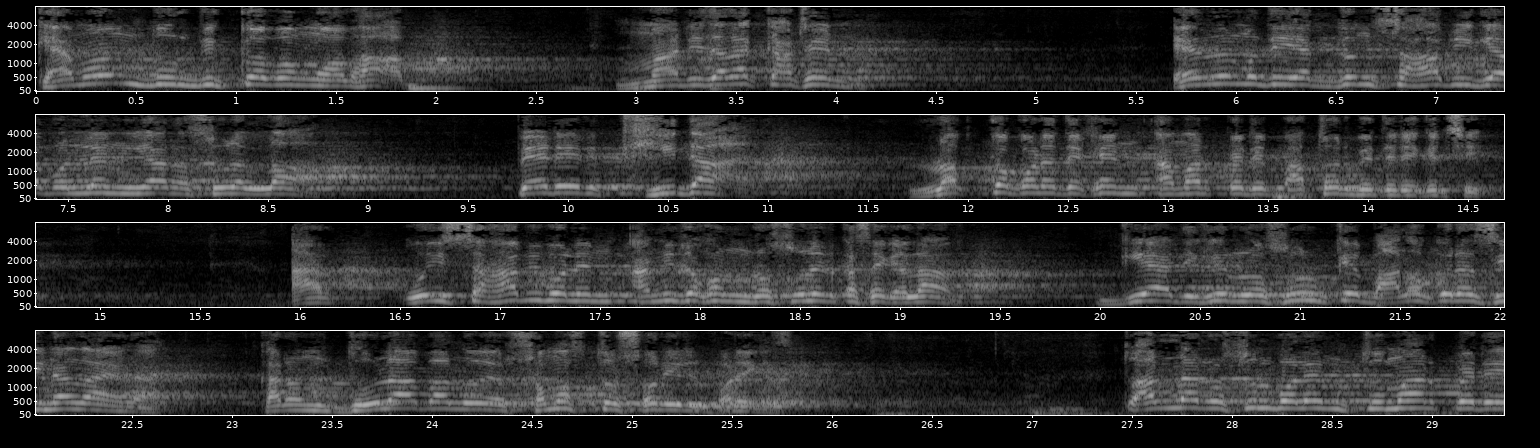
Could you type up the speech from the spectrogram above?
কেমন দুর্ভিক্ষ এবং অভাব। মাটি যারা কাটেন, এর মধ্যে একজন সাহাবি গিয়া বললেন, ইয়া রসুল্লাহ পেটের খিদায় লক্ষ্য করে দেখেন, আমার পেটে পাথর বেঁধে রেখেছি। আর ওই সাহাবি বলেন, আমি যখন রসুলের কাছে গেলাম, গিয়া দেখি রসুলকে ভালো করে চিনা যায় না, কারণ ধুলা বালু সমস্ত শরীর ভরে গেছে। তো আল্লাহ রসুল বলেন, তোমার পেটে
